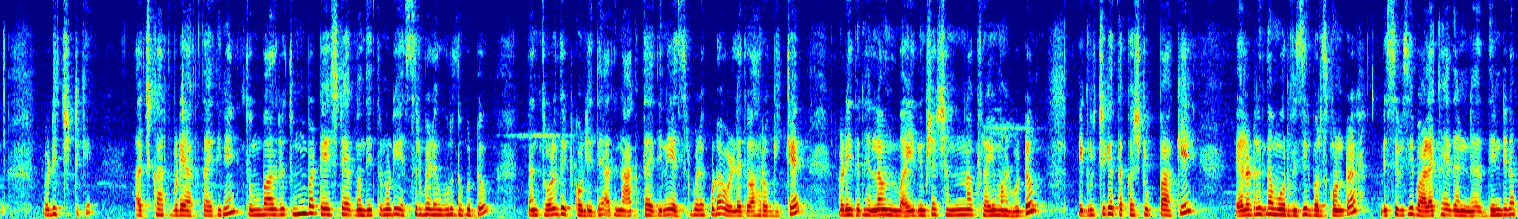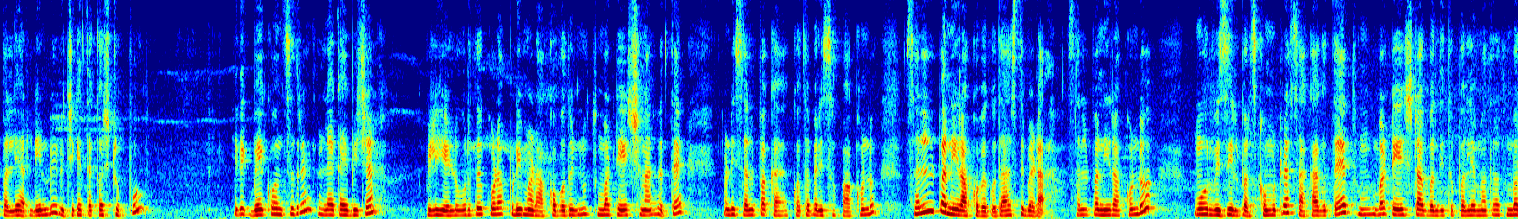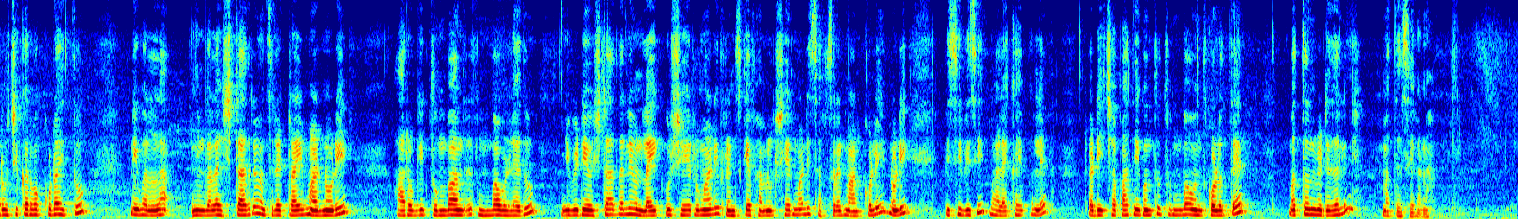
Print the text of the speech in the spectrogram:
ನೋಡಿ ಚಿಟಿಕೆ ಅಚ್ಚ ಪುಡಿ ಹಾಕ್ತಾಯಿದ್ದೀನಿ ತುಂಬ ಅಂದರೆ ತುಂಬ ಟೇಸ್ಟಿಯಾಗಿ ಬಂದಿತ್ತು. ನೋಡಿ ಹೆಸ್ರುಬೇಳೆ ಹುರಿದ್ಬಿಟ್ಟು ನಾನು ತೊಳೆದು ಇಟ್ಕೊಂಡಿದ್ದೆ ಅದನ್ನು ಹಾಕ್ತಾಯಿದ್ದೀನಿ ಹೆಸ್ರುಬೇಳೆ ಕೂಡ ಒಳ್ಳೆಯದು ಆರೋಗ್ಯಕ್ಕೆ. ನೋಡಿ, ಇದನ್ನೆಲ್ಲ ಒಂದು ಐದು ನಿಮಿಷ ಚೆನ್ನಾಗಿ ಫ್ರೈ ಮಾಡಿಬಿಟ್ಟು, ಈಗ ರುಚಿಗೆ ತಕ್ಕಷ್ಟು ಉಪ್ಪು ಹಾಕಿ, ಎರಡರಿಂದ ಮೂರು ವಿಸಿಲ್ ಬರ್ಸ್ಕೊಂಡ್ರೆ ಬಿಸಿ ಬಿಸಿ ಬಾಳೆಕಾಯಿ ದಂಡ ದಿಂಡಿನ ಪಲ್ಯ ನೋಡಿ ರುಚಿಗೆ ತಕ್ಕಷ್ಟು ಉಪ್ಪು. ಇದಕ್ಕೆ ಬೇಕು ಅನಿಸಿದ್ರೆ ಕಡಲೆಕಾಯಿ ಬೀಜ, ಬಿಳಿ ಎಳ್ಳು, ಹುರಿದು ಕೂಡ ಪುಡಿ ಮಾಡಿ ಹಾಕ್ಕೊಬೋದು. ಇನ್ನೂ ತುಂಬ ಟೇಸ್ಟ್ ಚೆನ್ನಾಗಿರುತ್ತೆ. ನೋಡಿ, ಸ್ವಲ್ಪ ಕ ಕೊತ್ತಂಬರಿ ಸೊಪ್ಪು ಹಾಕ್ಕೊಂಡು ಸ್ವಲ್ಪ ನೀರು ಹಾಕ್ಕೋಬೇಕು. ಜಾಸ್ತಿ ಬೇಡ. ಸ್ವಲ್ಪ ನೀರು ಹಾಕ್ಕೊಂಡು ಮೂರು ವಿಸಿಲ್ ಬರ್ಸ್ಕೊಂಬಿಟ್ರೆ ಸಾಕಾಗುತ್ತೆ. ತುಂಬ ಟೇಸ್ಟಾಗಿ ಬಂದಿತ್ತು ಪಲ್ಯ ಮಾತ್ರ. ತುಂಬ ರುಚಿಕರವಾಗಿ ಕೂಡ ಇತ್ತು. ನೀವೆಲ್ಲ, ನಿಮಗೆಲ್ಲ ಇಷ್ಟ ಆದರೆ ಒಂದ್ಸಲ ಟ್ರೈ ಮಾಡಿ ನೋಡಿ. ಆರೋಗ್ಯಕ್ಕೆ ತುಂಬ ಅಂದರೆ ತುಂಬ ಒಳ್ಳೆಯದು ಈ ವಿಡಿಯೋ ಇಷ್ಟ ಆದಲ್ಲಿ ಒಂದು ಲೈಕು ಶೇರು ಮಾಡಿ ಫ್ರೆಂಡ್ಸ್ಗೆ ಫ್ಯಾಮಿಲಿಗೆ ಶೇರ್ ಮಾಡಿ ಸಬ್ಸ್ಕ್ರೈಬ್ ಮಾಡ್ಕೊಳ್ಳಿ. ನೋಡಿ, ಬಿಸಿ ಬಿಸಿ ಬಾಳೆಕಾಯಿ ಪಲ್ಯ. ರೆಡಿ, ಚಪಾತಿಗಂತೂ ತುಂಬ ಹೊಂದ್ಕೊಳ್ಳುತ್ತೆ. ಮತ್ತೊಂದು ವಿಡಿಯೋದಲ್ಲಿ ಮತ್ತೆ ಸಿಗೋಣ.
